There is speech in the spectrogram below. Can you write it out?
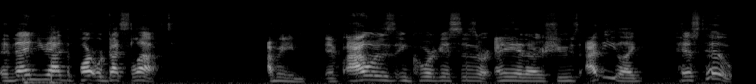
And then you had the part where Guts left. I mean, if I was in Corgus's or any of their shoes, I'd be like pissed too.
